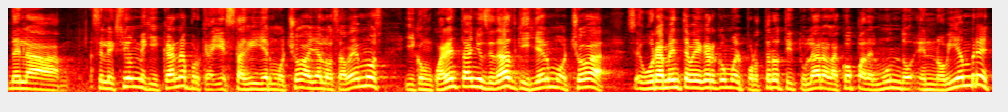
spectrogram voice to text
de la selección mexicana, porque ahí está Guillermo Ochoa, ya lo sabemos, y con 40 años de edad, Guillermo Ochoa seguramente va a llegar como el portero titular a la Copa del Mundo en noviembre,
